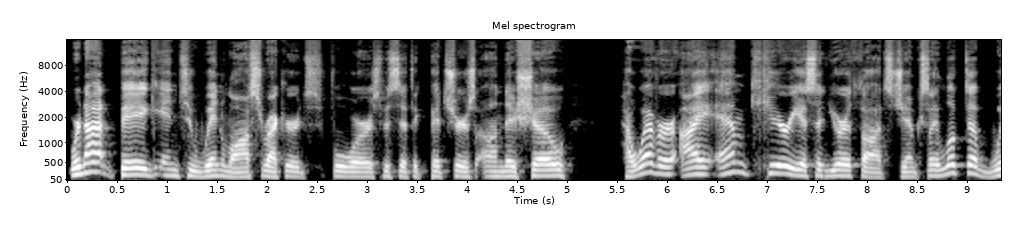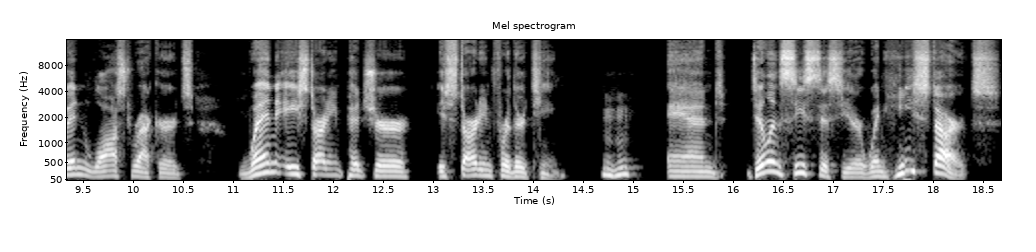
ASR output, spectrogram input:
We're not big into win loss records for specific pitchers on this show. However, I am curious in your thoughts, Jim, because I looked up win loss records when a starting pitcher is starting for their team. Mm-hmm. And Dylan Cease this year, when he starts,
